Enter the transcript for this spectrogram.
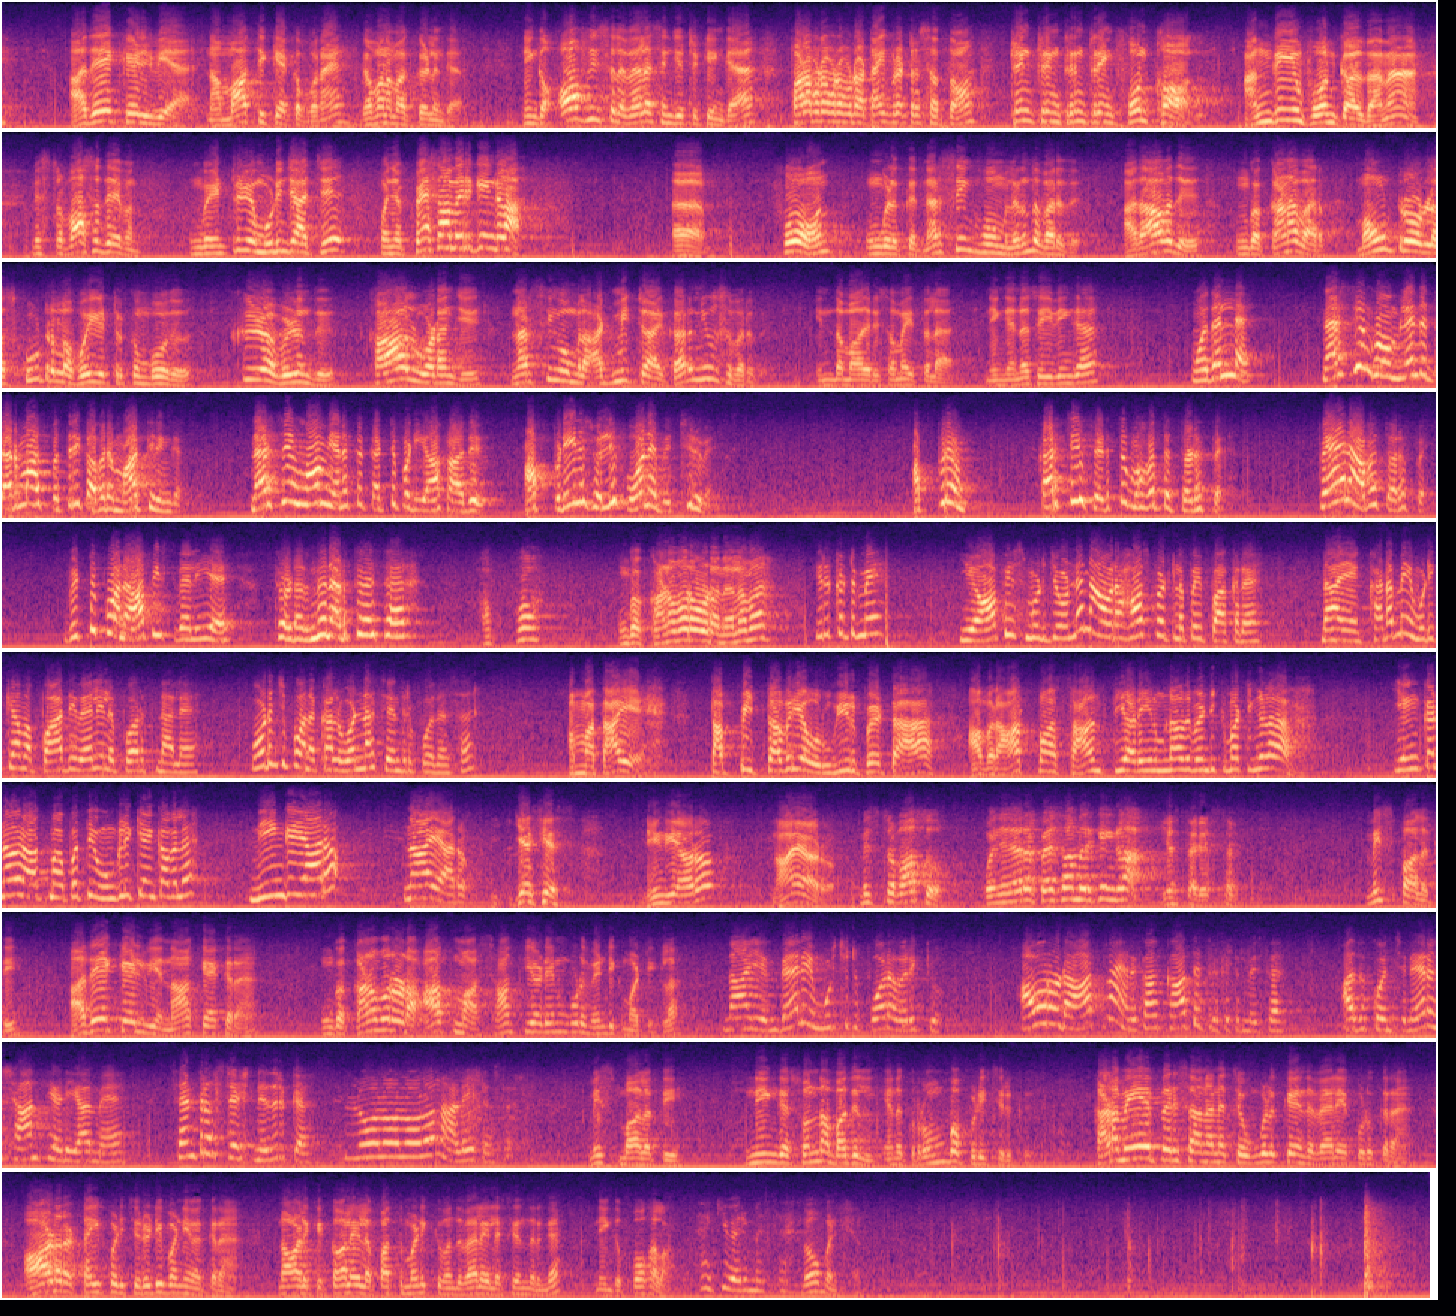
அதே கேள்விய நான் மாத்தி கேட்க போறேன். கவனமா கேளுங்க. நீங்க ஆபீஸ்ல வேலை செஞ்சுட்டு இருக்கீங்க பட பட பட பட டைப்ரைட்டர் சத்தம். ட்ரிங் ட்ரிங் ட்ரிங் ட்ரிங் ஃபோன் கால் அங்கேயும் போன் கால் தானே? மிஸ்டர் வாசுதேவன் உங்க இன்டர்வியூ முடிஞ்சாச்சு. கொஞ்சம் பேசாம இருக்கீங்களா? போன் உங்களுக்கு நர்சிங் ஹோம்ல இருந்து வருது. அதாவது உங்க கணவர் மவுண்ட் ரோட்ல ஸ்கூட்டர்ல போயிட்டு இருக்கும்போது கீழே விழுந்து கால் உடைஞ்சு நர்சிங் ஹோம்ல அட்மிட் ஆயிருக்காரு நியூஸ் வருது. இந்த மாதிரி சமயத்துல நீங்க என்ன செய்வீங்க? முதல்ல நர்சிங் ஹோம்ல இருந்து தர்மாஸ்பத்திரிக்கு அவரை மாத்திருங்க. நர்சிங் ஹோம் எனக்கு கட்டுப்படி ஆகாது அப்படின்னு சொல்லி போனை வச்சிருவேன். அப்புறம் கர்ச்சீஃப் எடுத்து முகத்தை தொடப்பேன். பேனாவை தொடப்பேன். விட்டு போன ஆபீஸ் வேலையை தொடர்ந்து நடத்துவேன் சார். அப்போ உங்க கணவரோட நிலைமை? இருக்கட்டுமே. என் ஆபீஸ் முடிஞ்ச உடனே நான் ஒரு ஹாஸ்பிடல்ல போய் பாக்குறேன் நான் என் கடமையை முடிக்காம பாதி வேலையில போறதுனால ஒடிஞ்சு போன கால் ஒன்னா சேர்ந்துட்டு போதா சார்? அம்மா தாயே தப்பி தவறி அவர் உயிர் போயிட்டா அவர் ஆத்மா சாந்தி அடையணும்னா வேண்டிக்க மாட்டீங்களா? என் கணவர் ஆத்மா பத்தி உங்களுக்கு ஏன் கவலை? நீங்க யாரோ? நான் யாரோ? எஸ் எஸ் நீங்க யாரோ? நான் யாரோ? மிஸ்டர் வாசு கொஞ்ச நேரம் பேசாம இருக்கீங்களா? Yes sir yes sir miss Balathi அதே கேள்வியை நான் கேக்குறேன். உங்க கணவரோட ஆத்மா சாந்தி அடையணும் கூட வேண்டிக்க மாட்டீங்களா? நான் என் வேலையை முடிச்சிட்டு போற வரைக்கும் அவரோட ஆத்மா எனக்காக காத்துட்டு இருக்கட்டுமே சார் அது கொஞ்ச நேரம் சாந்தி அடையாம சென்ட்ரல் ஸ்டேஷன் எதிர்க்க லோ லோ லோலோன்னு அலையிட்டேன் சார் மிஸ் மாலதி நீங்க சொன்ன பதில் எனக்கு ரொம்ப பிடிச்சிருக்கு. கடமையே பெருசா நினைச்ச உங்களுக்கே இந்த வேலையை கொடுக்குறேன். ஆர்டரை டைப் அடிச்சு ரெடி பண்ணி வைக்கிறேன். நாளைக்கு காலையில பத்து மணிக்கு வந்து வேலையில சேர்ந்துருங்க. நீங்க போகலாம். Thank you very much sir no mention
